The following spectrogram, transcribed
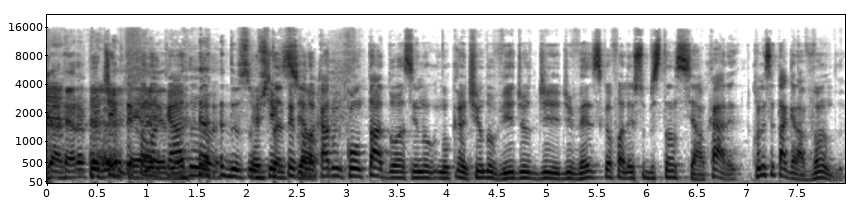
galera Eu tinha que ter colocado, do, do eu tinha que ter substancial. colocado um contador assim no, no cantinho do vídeo de, de vezes que eu falei substancial. Cara, quando você tá gravando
